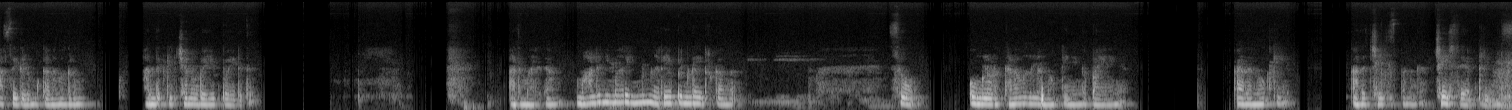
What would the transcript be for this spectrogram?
ஆசைகளும் கனவுகளும் அந்த கிச்சனோடையே போயிடுது. அது மாதிரி தான் மாலினி மாதிரி இன்னும் நிறைய பெண்கள் இருக்காங்க. ஸோ உங்களோட கனவுகளை நோக்கி நீங்கள் பயணிங்க. அதை நோக்கி அதை சேஸ் பண்ணுங்கள் சேஸ் யர் ட்ரீம்ஸ்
